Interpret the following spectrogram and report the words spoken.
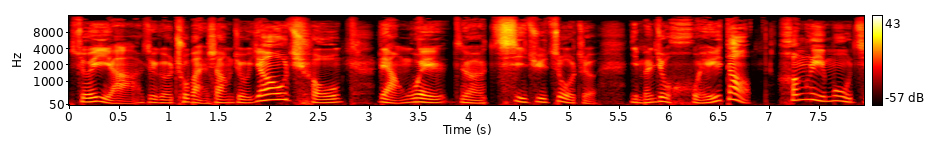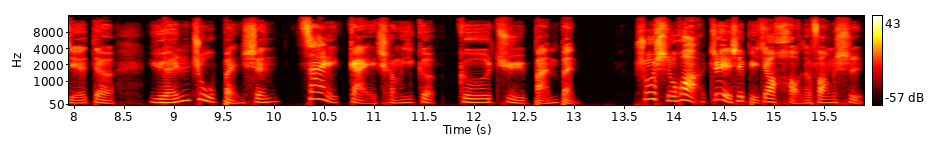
所以啊，这个出版商就要求两位的戏剧作者，你们就回到亨利·穆杰的原著本身，再改成一个歌剧版本。说实话，这也是比较好的方式，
